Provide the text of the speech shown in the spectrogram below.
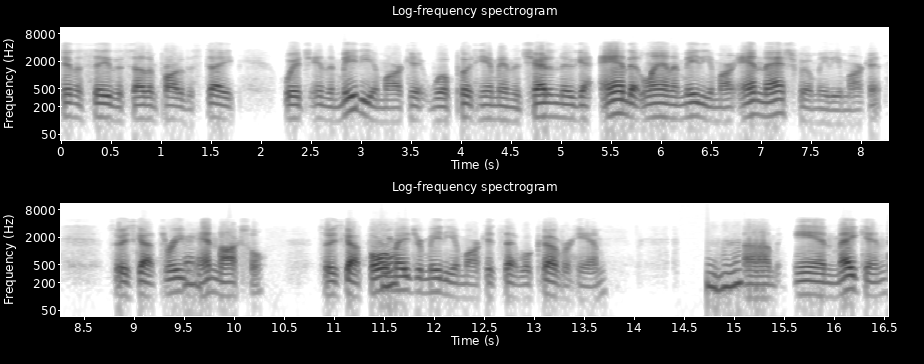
Tennessee, the southern part of the state, which in the media market will put him in the Chattanooga and Atlanta media market and Nashville media market. So he's got three Right. and Knoxville. So he's got four Yeah. major media markets that will cover him. hmm Um, in Macon,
